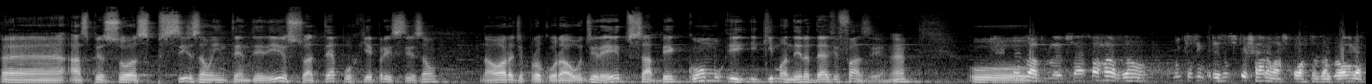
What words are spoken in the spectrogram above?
Uh, as pessoas precisam entender isso, até porque precisam, na hora de procurar o direito, saber como e, e que maneira deve fazer, né? O... Exato, Por essa razão. Muitas empresas fecharam as portas agora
